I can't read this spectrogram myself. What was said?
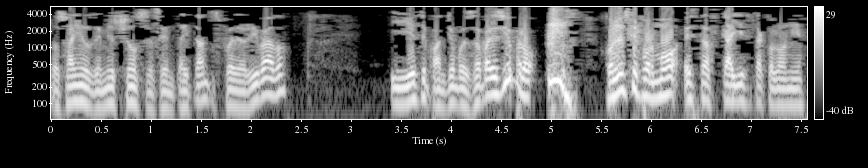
los años de 1860 y tantos, fue derribado, y este panteón pues desapareció, pero con él se formó estas calles, esta colonia,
